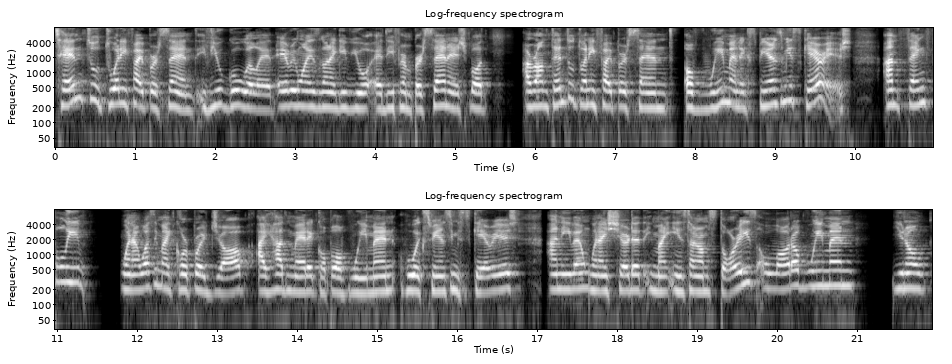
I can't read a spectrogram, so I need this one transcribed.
10 to 25%, if you Google it, everyone is going to give you a different percentage, but around 10 to 25% of women experience miscarriage. And thankfully, when I was in my corporate job, I had met a couple of women who experienced miscarriage. And even when I shared it in my Instagram stories, a lot of women, you know,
